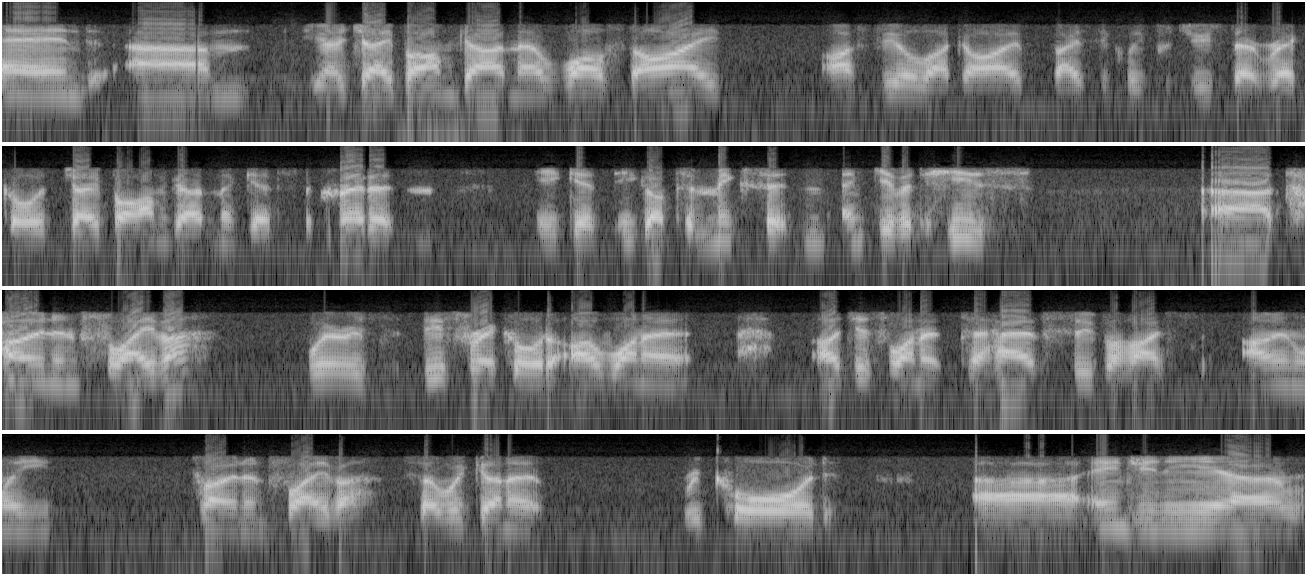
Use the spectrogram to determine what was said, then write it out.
And um, you know, Jay Baumgardner, whilst I I feel like I basically produced that record. Jay Baumgardner gets the credit. And he get he got to mix it and, and give it his uh, tone and flavour. Whereas this record, I want to, I just want it to have super high only tone and flavour. So we're going to record, uh, engineer,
